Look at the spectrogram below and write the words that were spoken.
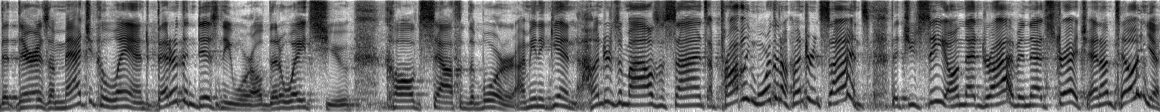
that there is a magical land better than Disney World that awaits you called south of the border. I mean, again, hundreds of miles of signs, probably more than 100 signs that you see on that drive in that stretch. And I'm telling you,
